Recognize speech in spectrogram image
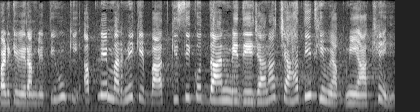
पढ़ के विराम लेती हूँ कि अपने मरने के बाद किसी को दान में दे जाना चाहती थी मैं अपनी आँखें।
